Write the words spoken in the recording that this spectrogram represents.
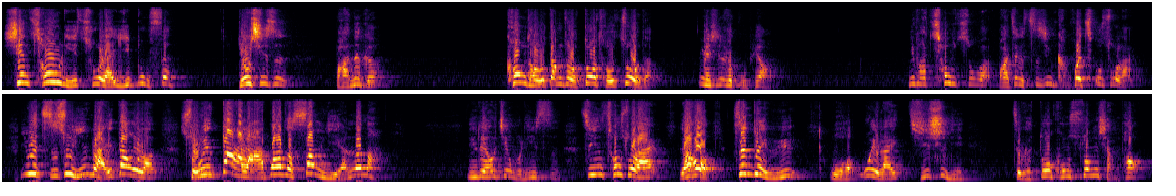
先抽离出来一部分，尤其是把那个空头当做多头做的那些的股票，你把抽出啊，把这个资金赶快抽出来，因为指数已经来到了所谓大喇叭的上沿了嘛。你了解我的意思？资金抽出来，然后针对于我未来提示你。这个多空双响炮，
